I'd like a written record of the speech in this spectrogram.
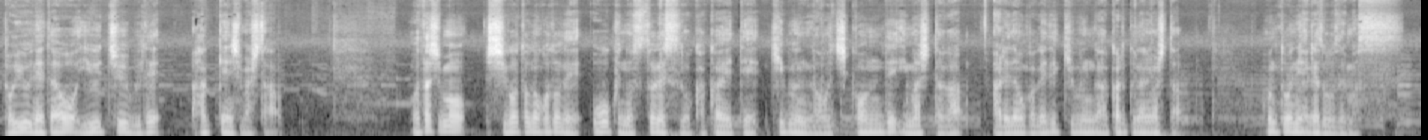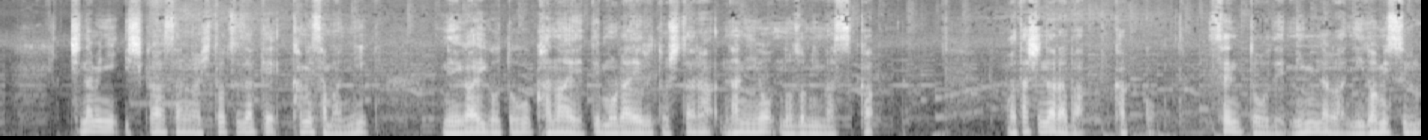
というネタを YouTube で発見しました。私も仕事のことで多くのストレスを抱えて気分が落ち込んでいましたがあれのおかげで気分が明るくなりました。本当にありがとうございます。ちなみに石川さんが一つだけ神様に願い事を叶えてもらえるとしたら何を望みますか？私ならばかっこ銭湯でみんなが二度見する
